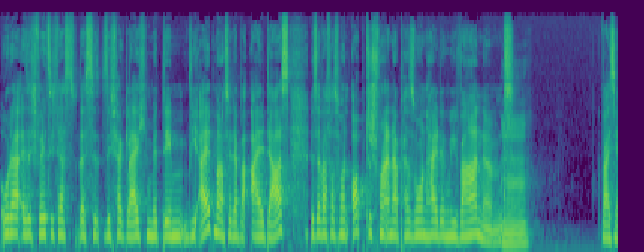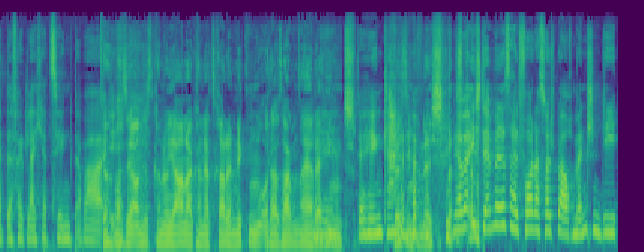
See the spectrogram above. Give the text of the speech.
Oder, also ich will nicht das, das sich vergleichen mit dem, wie alt man aussieht, aber all das ist etwas, was man optisch von einer Person halt irgendwie wahrnimmt. Ich weiß nicht, ob der Vergleich jetzt hinkt, aber Das ich, weiß ich auch nicht. Das kann nur Jana, kann jetzt gerade nicken oder sagen, naja, der hinkt. Der hinkt leider. Wissen wir nicht. Ja, aber ich stelle mir das halt vor, dass zum Beispiel auch Menschen, die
